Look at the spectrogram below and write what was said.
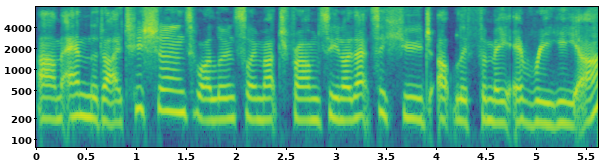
um, and the dietitians who I learned so much from. So, you know, that's a huge uplift for me every year.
